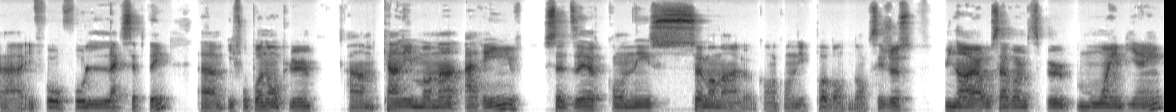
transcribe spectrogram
Euh, il faut, faut l'accepter. Euh, il faut pas non plus, euh, quand les moments arrivent, se dire qu'on est ce moment-là, qu'on n'est pas bon. Donc, c'est juste une heure où ça va un petit peu moins bien.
